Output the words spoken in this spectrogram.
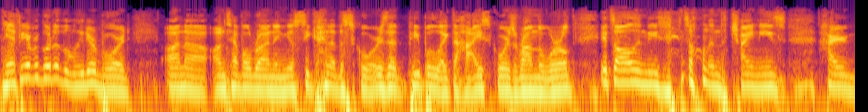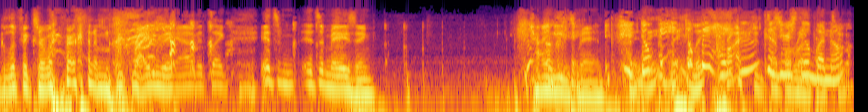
yeah, if you ever go to the leaderboard on uh, on Temple Run, and you'll see kind of the scores that people like the high scores around the world. It's all in these. It's all in the Chinese hieroglyphics or whatever kind of writing they have. It's like it's it's amazing. Chinese Okay. man. Don't be- don't be hating because you're still bano.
